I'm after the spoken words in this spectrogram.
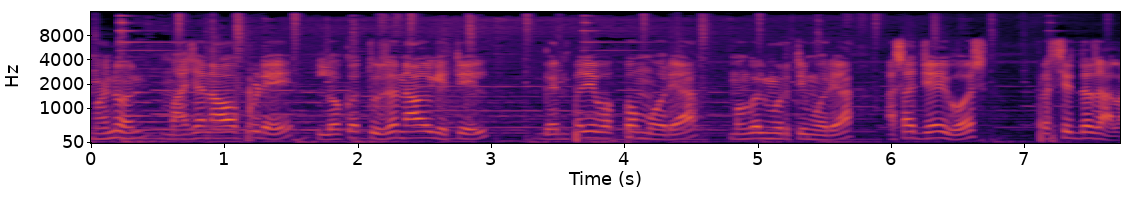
म्हणून माझ्या नावापुढे लोक तुझं नाव घेतील. गणपती बाप्पा मोर्या मंगलमूर्ती मोर्या असा जयघोष प्रसिद्ध झाला.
